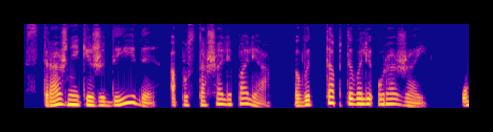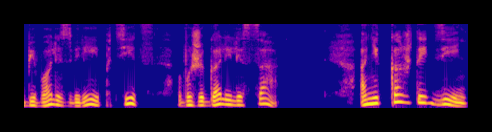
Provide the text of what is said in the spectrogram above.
Стражники Жидеиды опустошали поля, вытаптывали урожай, убивали зверей и птиц, выжигали леса, они каждый день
